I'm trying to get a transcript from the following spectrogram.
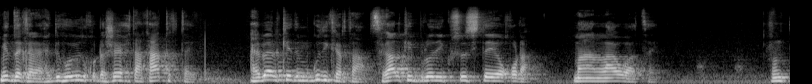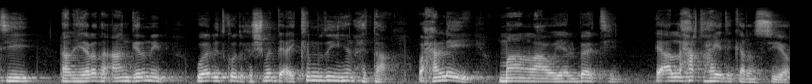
Midda kale haddii hooyadu ku dhashay xitaa kaa tagtay abaalkeeda ma gudi kartaa? Sagaalkii bilood ku soo sitay oo qudha maan laa waatay. Runtii dhalinyarada aan garanayn waalidkooda xushmadda ay ka mudan yihiin xitaa. Waxaan leeyahay maan laawayaal baatiin ee alle xaqa hayda garansiiyo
